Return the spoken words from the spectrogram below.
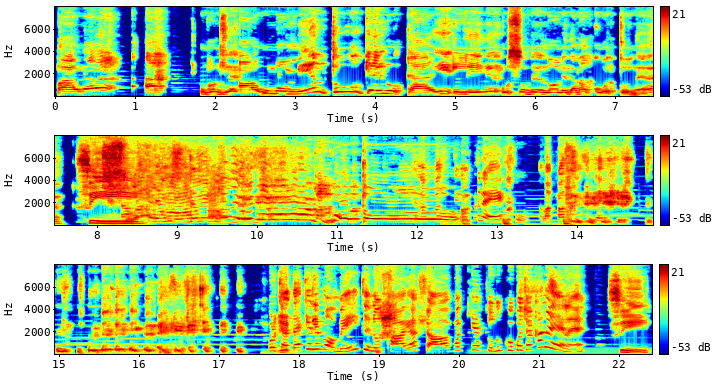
para a, vamos dizer, a- o momento que a Inukai lê o sobrenome da Makoto, né? sim. Ela um, tem um. Ah, Makoto! Ela tem um treco. Ela tem um treco. Porque E- até aquele momento, Inukai achava que é tudo culpa de Akane, né? Sim.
